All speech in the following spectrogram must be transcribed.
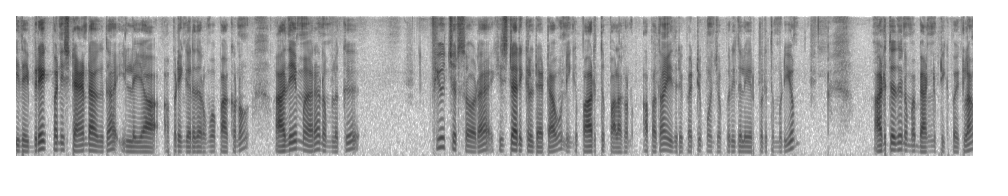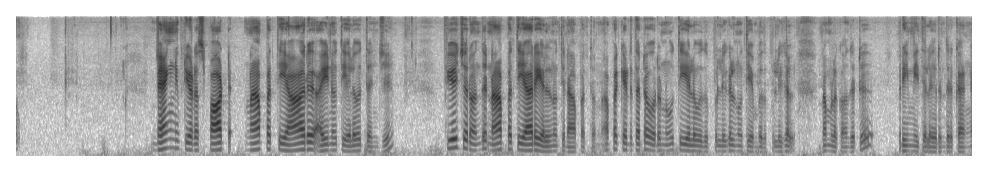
இதை பிரேக் பண்ணி ஸ்டாண்ட் ஆகுதா இல்லையா அப்படிங்கிறத ரொம்ப பார்க்கணும். அதே மாதிரி நம்மளுக்கு ஃப்யூச்சர்ஸோட ஹிஸ்டாரிக்கல் டேட்டாவும் நீங்கள் பார்த்து பழகணும். அப்போ தான் இதை பற்றி கொஞ்சம் புரிதலை ஏற்படுத்த முடியும். அடுத்தது நம்ம பேங்க் நிஃப்டிக்கு போய்க்கலாம். பேங்க் நிஃப்டியோட ஸ்பாட் நாற்பத்தி ஆறு ஐநூற்றி எழுபத்தஞ்சு ஃப்யூச்சர் வந்து நாற்பத்தி ஆறு எழுநூற்றி நாற்பத்தொன்று அப்போ கிட்டத்தட்ட ஒரு நூற்றி எழுபது புள்ளிகள் நூற்றி எண்பது புள்ளிகள் நம்மளுக்கு வந்துட்டு ப்ரீமியத்தில் இருந்திருக்காங்க.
